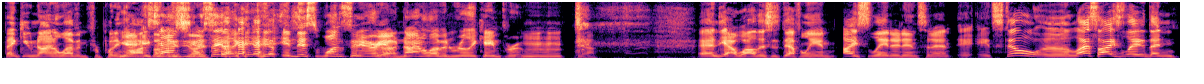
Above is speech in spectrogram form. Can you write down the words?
Thank you, 9/11, for putting Yeah, locks exactly. I on was these just gonna say, like, in this one scenario, Yeah. 9/11 really came through. Mhm. Yeah. And yeah, while this is definitely an isolated incident, i- it's still uh, less isolated than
